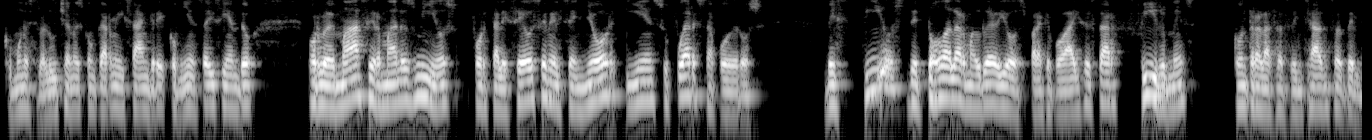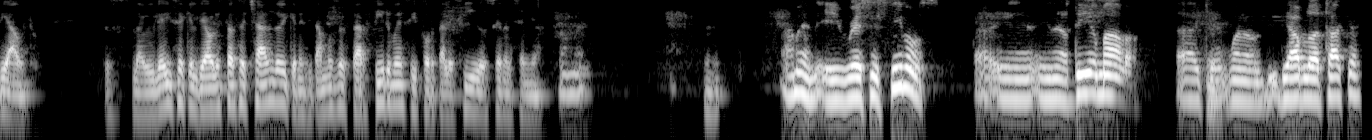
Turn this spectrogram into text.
como nuestra lucha no es con carne y sangre, comienza diciendo, por lo demás, hermanos míos, fortaleceos en el Señor y en su fuerza poderosa. Vestíos de toda la armadura de Dios para que podáis estar firmes contra las acechanzas del diablo. Entonces, la Biblia dice que el diablo está acechando y que necesitamos estar firmes y fortalecidos en el Señor. Amén. Amén. Y resistimos uh, en, el día malo, uh, que, bueno, el diablo ataca.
